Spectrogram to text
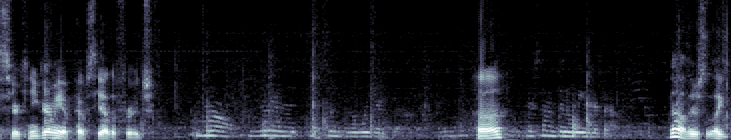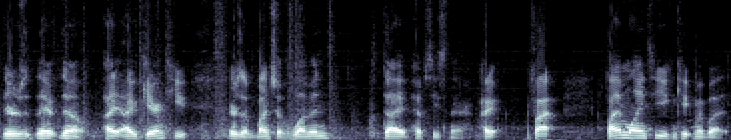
Hey, Sir, can you grab me a Pepsi out of the fridge? No, there's something weird about Huh? There's something weird about No, there's like there's there no. I, I guarantee you, there's a bunch of lemon diet Pepsis in there. I if I if I'm lying to you, you can kick my butt.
